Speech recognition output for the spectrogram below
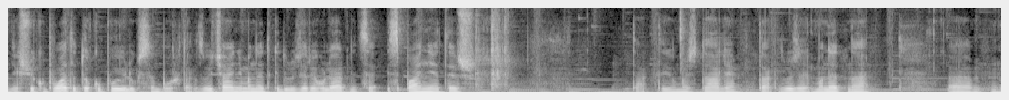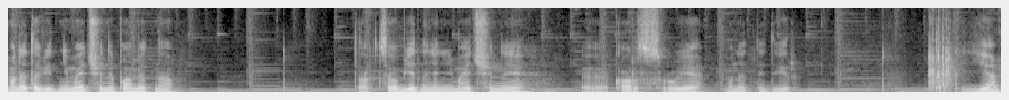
Якщо купувати, то купую Люксембург. Так, звичайні монетки, друзі, регулярні. Це Іспанія теж. Так, дивимось далі. Так, друзі, монетна, е, монета від Німеччини пам'ятна. Так, це об'єднання Німеччини. Е, Карлсрує, монетний двір. Так, є.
